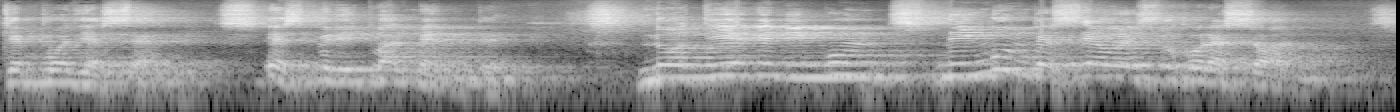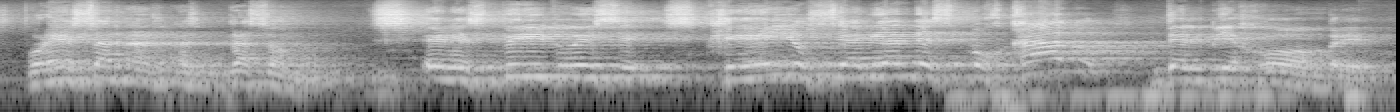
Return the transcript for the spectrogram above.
¿qué puede hacer espiritualmente? No tiene ningún, ningún deseo en su corazón. Por esa razón, el Espíritu dice que ellos se habían despojado del viejo hombre.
